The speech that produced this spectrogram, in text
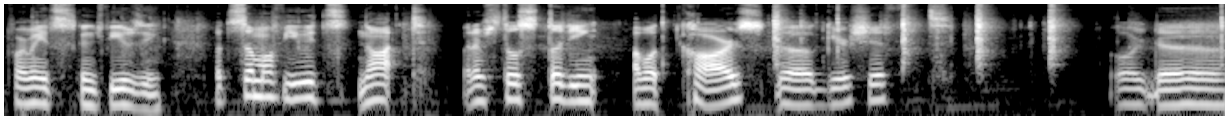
for me it's confusing. But some of you it's not. But I'm still studying about cars, the gear shift, or the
